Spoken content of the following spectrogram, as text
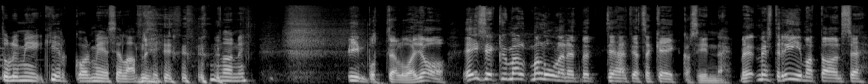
Tuli mi- kirkkoon mies ja lapsi. No niin. Pimputtelua, joo. Ei se, kyllä mä, mä luulen, että me tehdään tiedätkö, keikka sinne. Me, me sitten riimataan se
